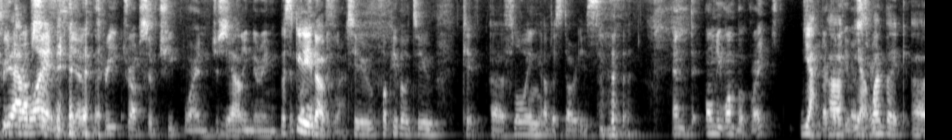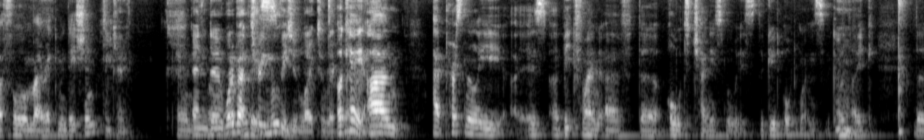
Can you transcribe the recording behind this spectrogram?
Three Yeah, drops wine. of yeah, three drops of cheap wine just Yeah. lingering. That's the good bottom of enough the glass. to for people to keep uh, flowing of the stories. Mhm. and only one book, right? Yeah, You're not gonna uh, yeah, three. one book uh, for my recommendation. Okay. And, And uh, what about three movies. movies you'd like to recommend? Okay, right um, I personally uh, is a big fan of the old Chinese movies, the good old ones, because Mhm. like the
